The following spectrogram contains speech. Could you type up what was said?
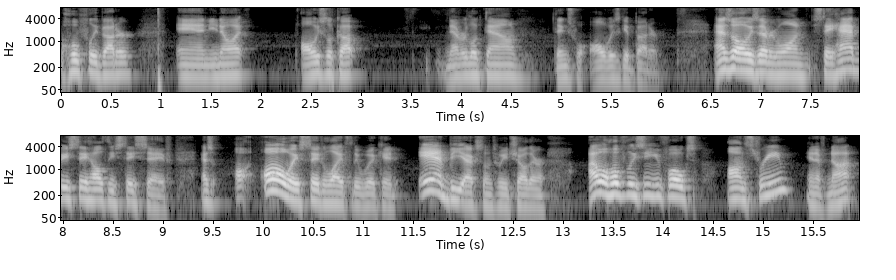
hopefully better, and you know what? Always look up, never look down. Things will always get better. As always, everyone, stay happy, stay healthy, stay safe. As always, stay delightfully wicked and be excellent to each other. I will hopefully see you folks on stream. And if not,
